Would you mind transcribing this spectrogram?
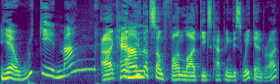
Yeah, wicked man. Uh, Cam, Um, you've got some fun live gigs happening this weekend, right?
